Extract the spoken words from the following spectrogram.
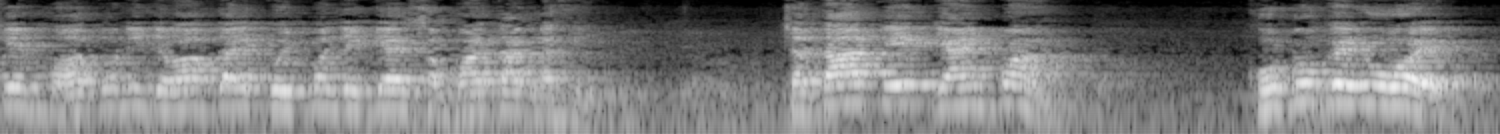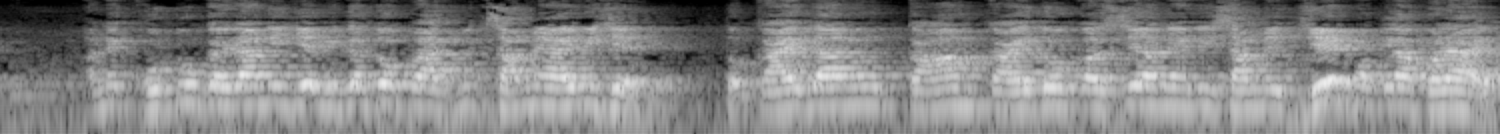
કે મહત્વની જવાબદારી કોઈ પણ જગ્યાએ સંભાળતા નથી. છતાં તે ક્યાંય પણ ખોટું કર્યું હોય અને ખોટું કર્યાની જે વિગતો પ્રાથમિક સામે આવી છે, તો કાયદાનું કામ કાયદો કરશે અને એની સામે જે પગલાં ભરાય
